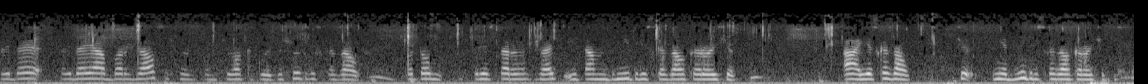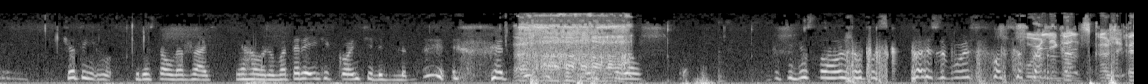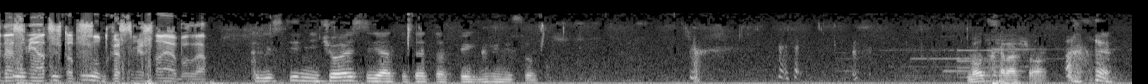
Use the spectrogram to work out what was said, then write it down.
когда, я- когда я оборжался, что там чувак какую-то шутку сказал, потом перестал ржать, и там Дмитрий сказал, короче, а, я сказал, чё- нет, Дмитрий сказал, короче, что ты перестал ржать? Я говорю, батарейки кончились, блин. Это он сказал, «Я тебе слово жопу скажешь, будешь молчать». Хулиган, скажи, когда смеяться, чтоб шутка смешная была. Кристин, ничего, если я тут это фигню несу. Вот хорошо.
